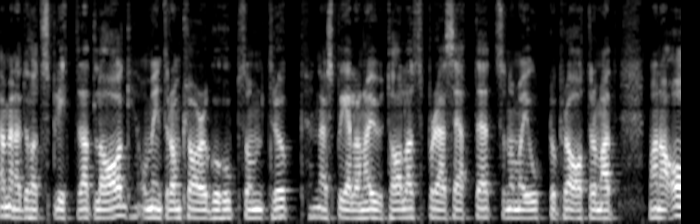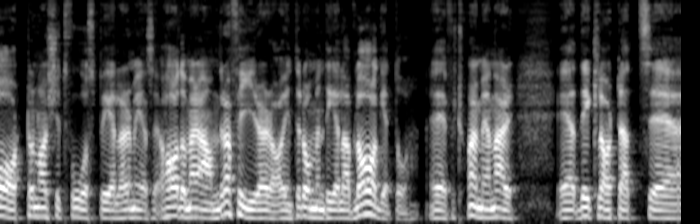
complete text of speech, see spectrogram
jag menar, du har ett splittrat lag, om inte de klarar att gå ihop som trupp när spelarna uttalats på det här sättet som de har gjort och pratar om att man har 18 av 22 spelare med sig. Ja, de här andra fyra då, är inte de en del av laget då? Eh, förstår vad jag menar? Eh, det är klart att eh,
